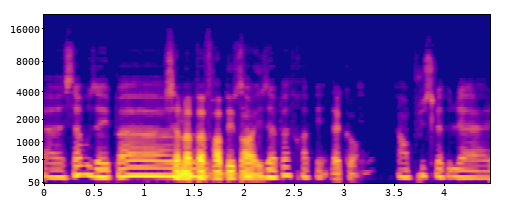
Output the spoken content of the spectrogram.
Euh, ça, vous avez pas. Ça m'a pas frappé ça pareil. vous a pas frappé. D'accord. En plus, la, la,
